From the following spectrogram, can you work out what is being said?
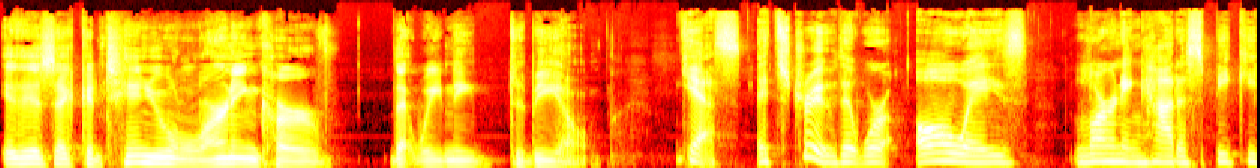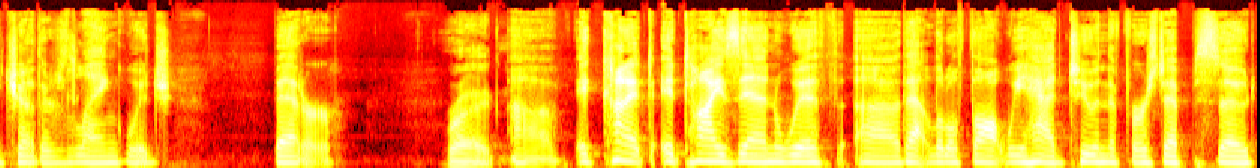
it is a continual learning curve that we need to be on. Yes, it's true that we're always learning how to speak each other's language better. Right. Uh, it kind of it ties in with uh, that little thought we had too in the first episode,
